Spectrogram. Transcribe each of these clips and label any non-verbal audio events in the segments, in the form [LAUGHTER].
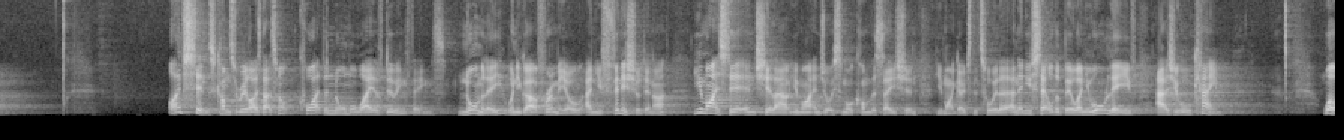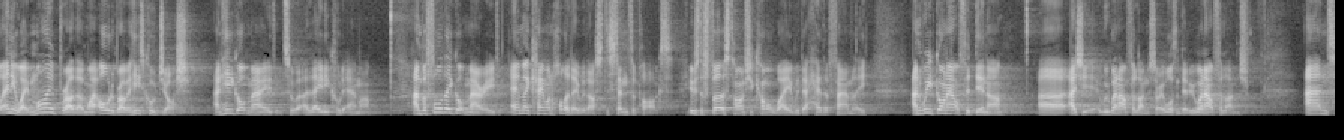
I've since come to realize that's not quite the normal way of doing things. Normally, when you go out for a meal and you finish your dinner, you might sit and chill out, you might enjoy some more conversation, you might go to the toilet, and then you settle the bill and you all leave as you all came. Well, anyway, my brother, my older brother, he's called Josh, and he got married to a lady called Emma. And before they got married, Emma came on holiday with us to Center Parcs. It was the first time she'd come away with the Heather family. And we'd gone out for dinner uh, actually, we went out for lunch, sorry, it wasn't dinner, we went out for lunch. And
